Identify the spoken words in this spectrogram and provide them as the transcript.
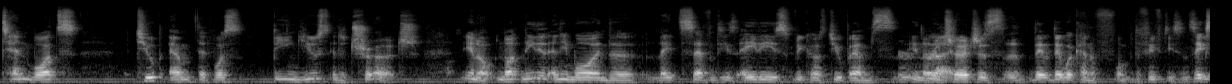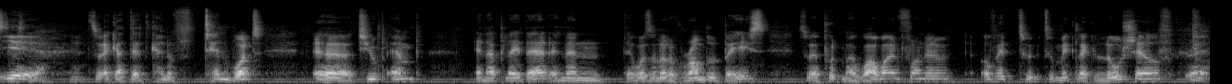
10 watts tube amp that was being used in the church you know not needed anymore in the late 70s 80s because tube amps you know Right. in churches uh, they, they were kind of from the 50s and 60s Yeah, yeah, yeah. so I got that kind of 10 watt uh, tube amp and I played that and then there was a lot of rumble bass so I put my wah in front of, of it to, to make like a low shelf Right.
